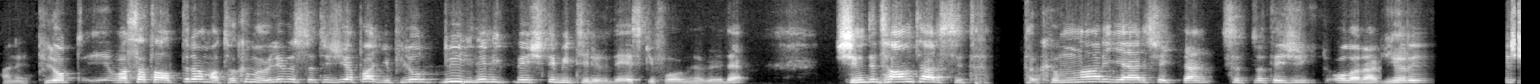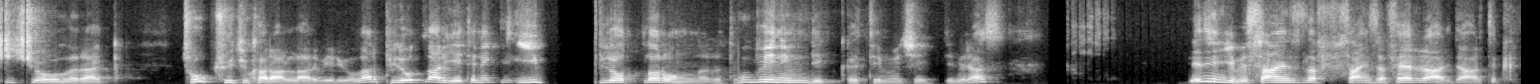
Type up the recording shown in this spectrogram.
Hani pilot e, vasat alttır ama takım öyle bir strateji yapar ki pilot birden ilk beşte bitirirdi eski Formula 1'de. Şimdi tam tersi takımlar gerçekten stratejik olarak yarış içi olarak çok kötü kararlar veriyorlar. Pilotlar yetenekli iyi pilotlar onları. Bu benim dikkatimi çekti biraz. Dediğim gibi Sainz'la Sainz'a Ferrari'de artık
